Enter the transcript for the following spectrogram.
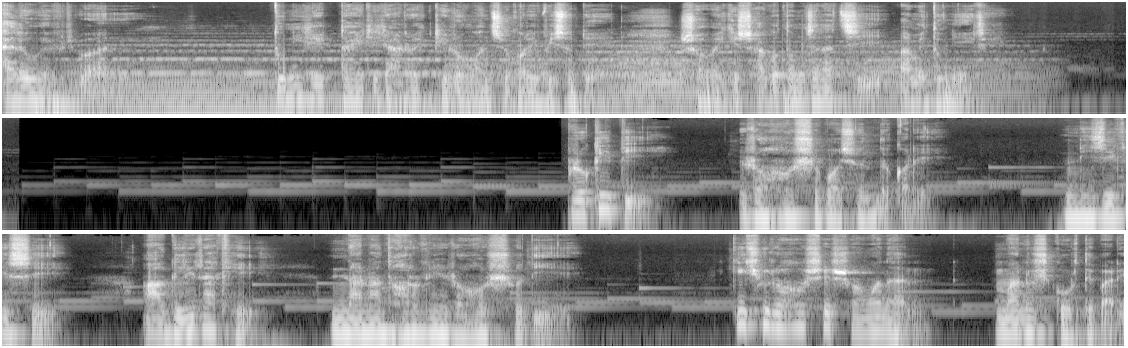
হ্যালো এভরিওয়ান তুনিরের ডায়েরির আরও একটি রোমাঞ্চকর এপিসোডে সবাইকে স্বাগতম জানাচ্ছি, আমি তুনির। প্রকৃতি রহস্য পছন্দ করে। নিজেকে সে আগলে রাখে নানা ধরনের রহস্য দিয়ে। কিছু রহস্যের সমাধান মানুষ করতে পারে।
